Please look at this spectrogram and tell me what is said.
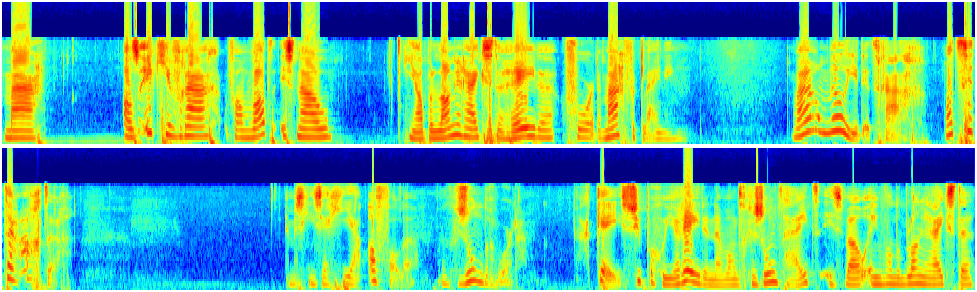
Maar als ik je vraag van wat is nou jouw belangrijkste reden voor de maagverkleining? Waarom wil je dit graag? Wat zit daarachter? En misschien zeg je ja, afvallen, gezonder worden. Oké, okay, super redenen, want gezondheid is wel een van de belangrijkste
